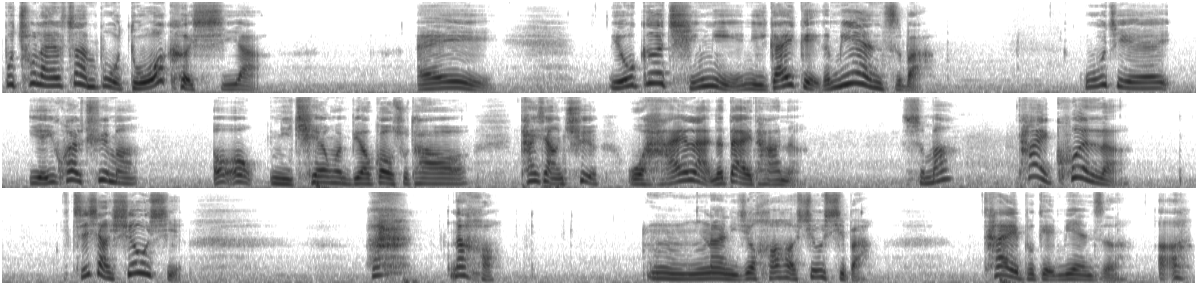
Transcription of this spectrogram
不出来散步多可惜呀。哎，刘哥请你，你该给个面子吧。吴姐也一块去吗？哦哦，你千万不要告诉他哦，他想去，我还懒得带他呢。什么？太困了，只想休息。哎，那好，嗯，那你就好好休息吧。太不给面子了啊啊！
